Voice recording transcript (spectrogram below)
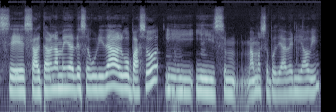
Se saltaron las medidas de seguridad, algo pasó y, se, vamos, se podía haber liado bien.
